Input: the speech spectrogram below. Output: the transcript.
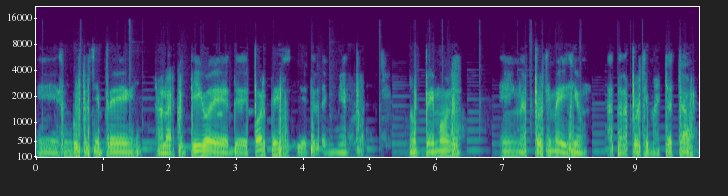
Eh, es un gusto siempre hablar contigo de, de deportes y de entretenimiento. Nos vemos en la próxima edición. Hasta la próxima. Chao, chao.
